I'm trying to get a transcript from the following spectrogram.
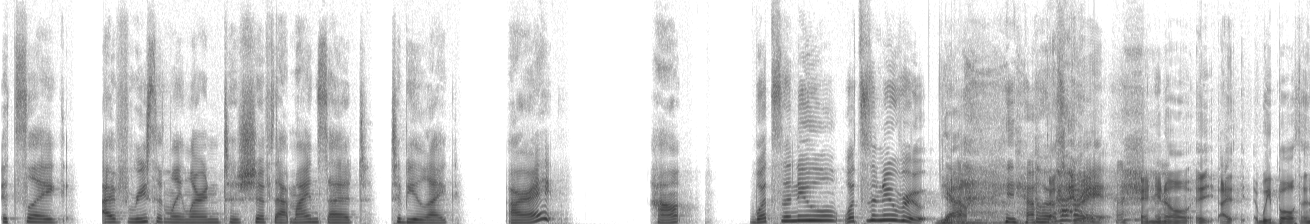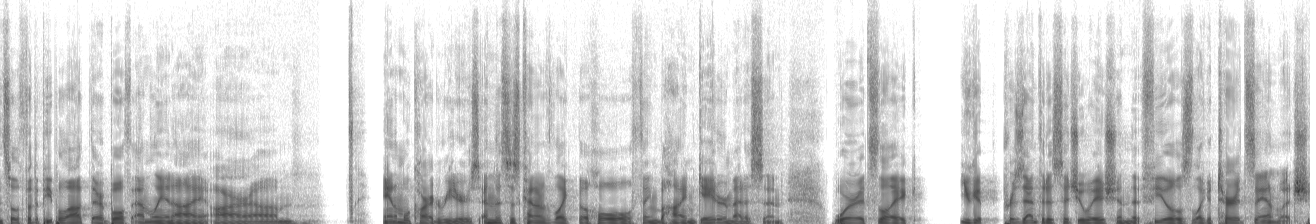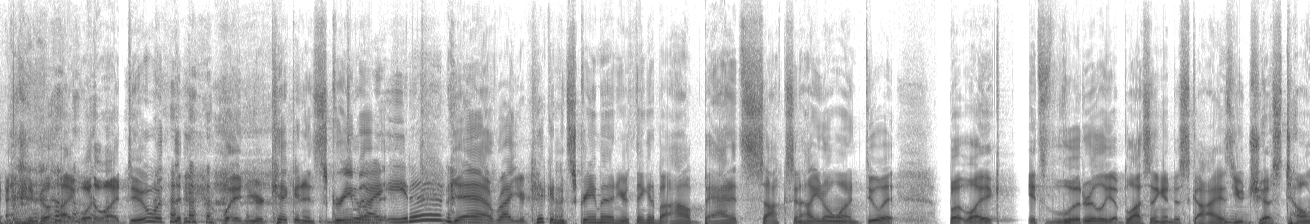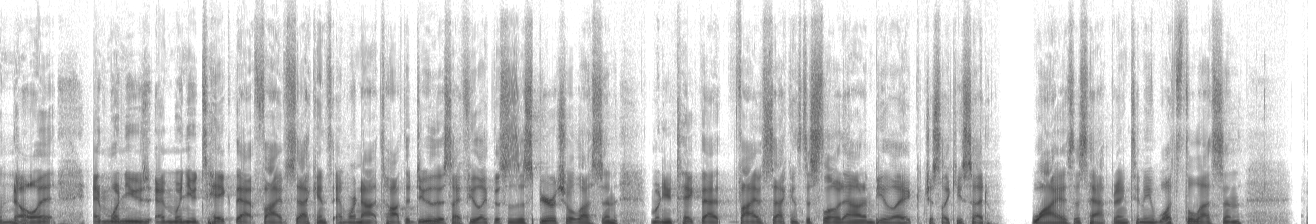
it's like I've recently learned to shift that mindset to be like, all right, how, what's the new, what's the new route? Yeah. yeah That's right. great. And you know, it, I, we both, and so for the people out there, both Emily and I are um, animal card readers, and this is kind of like the whole thing behind Gator medicine, where it's like you get presented a situation that feels like a turd sandwich, and you're like, "What do I do with it?" And you're kicking and screaming. do i eat it yeah, right. You're kicking and screaming, and you're thinking about how bad it sucks and how you don't want to do it. But like, it's literally a blessing in disguise. You mm-hmm. just don't know it. And when you and when you take that five seconds, and we're not taught to do this, I feel like this is a spiritual lesson. When you take that five seconds to slow down and be like, just like you said, why is this happening to me? What's the lesson?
